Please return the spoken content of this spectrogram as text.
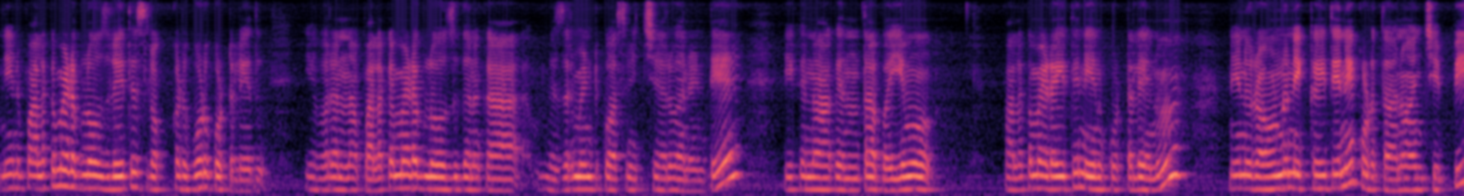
నేను పలకమెడ బ్లౌజులు అయితే అసలు ఒక్కడు కూడా కుట్టలేదు. ఎవరన్నా పలకమెడ బ్లౌజ్ గనక మెజర్మెంట్ కోసం ఇచ్చారు అని అంటే ఇక నాకు ఎంత భయమో. పలకమెడ అయితే నేను కుట్టలేను. నేను రౌండ్ నెక్ అయితేనే కుడతాను అని చెప్పి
